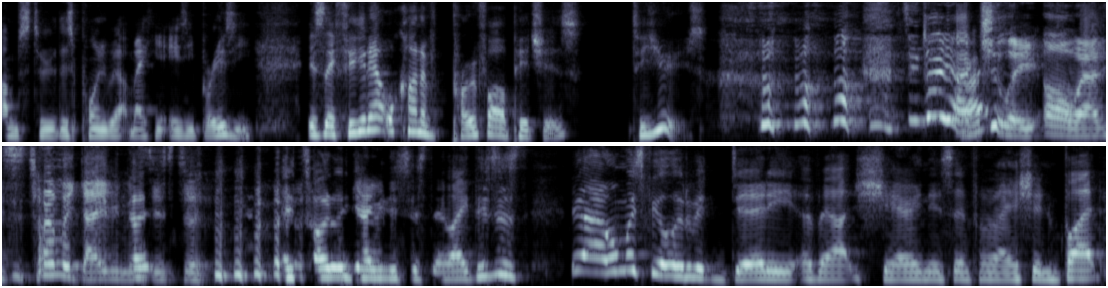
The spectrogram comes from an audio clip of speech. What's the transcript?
comes to this point about making it easy breezy is they figured out what kind of profile pictures to use. Did they actually? Right? oh wow. This is totally gaming the system. it's totally gaming the system. Like this is yeah i almost feel a little bit dirty about sharing this information but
